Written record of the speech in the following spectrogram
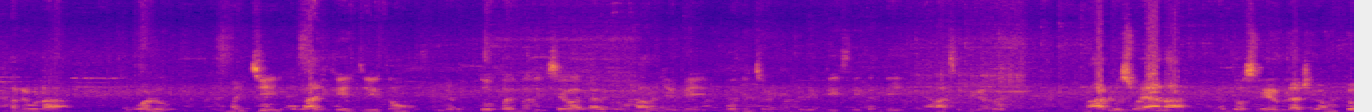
అందరినీ కూడా వాళ్ళు మంచి రాజకీయ జీవితం గడుపుతూ పది మందికి సేవా కార్యక్రమం ఉండాలని చెప్పి బోధించినటువంటి వ్యక్తి శ్రీ కంది యానాశెట్టి గారు. నాకు స్వయాన ఎంతో శ్రేయభిలాషగా ఉంటూ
